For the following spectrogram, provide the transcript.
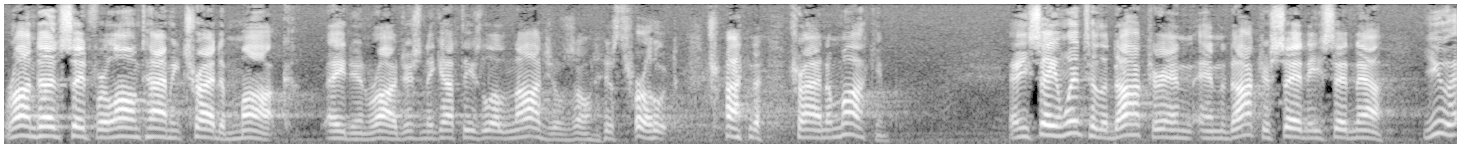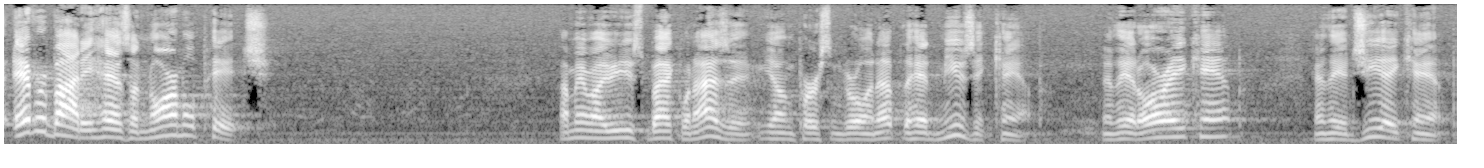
Ron Dunn said for a long time he tried to mock Adrian Rogers, and he got these little nodules on his throat trying to, trying to mock him. And he said he went to the doctor, and, and the doctor said, and he said, now, you, everybody has a normal pitch. I remember I used back when I was a young person growing up, they had music camp. And they had RA camp, and they had GA camp,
